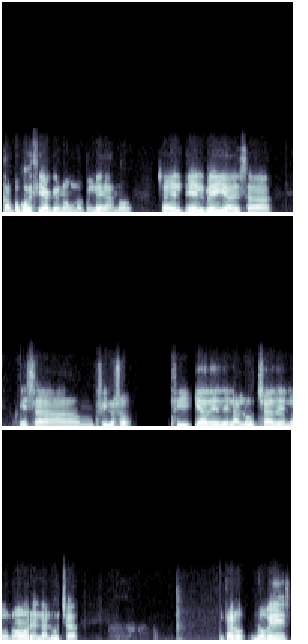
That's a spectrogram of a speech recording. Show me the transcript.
tampoco decía que no una pelea, ¿no? O sea, él, él veía esa, esa mm, filosofía de, la lucha, del honor en la lucha. Y claro, lo ves,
